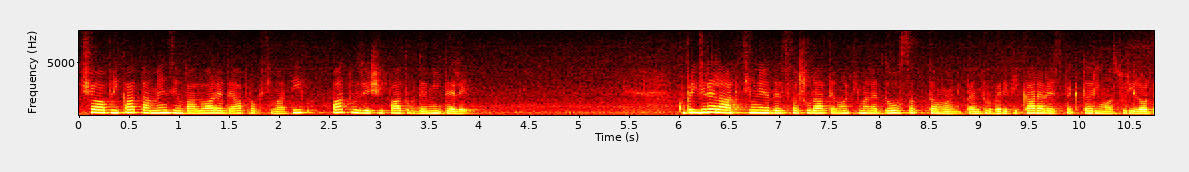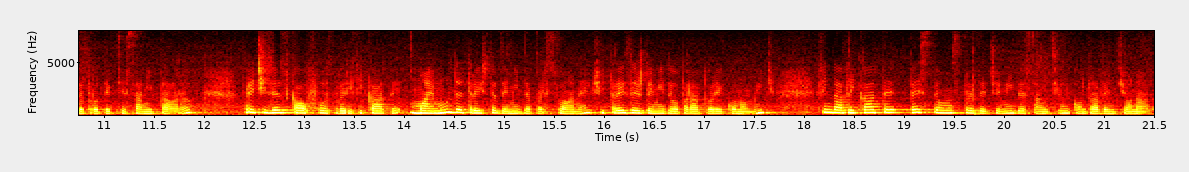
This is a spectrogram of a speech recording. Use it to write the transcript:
și au aplicat amenzi în valoare de aproximativ 44.000 de lei. Cu privire la acțiunile desfășurate în ultimele două săptămâni pentru verificarea respectării măsurilor de protecție sanitară, precizez că au fost verificate mai mult de 300.000 de persoane și 30.000 de operatori economici, fiind aplicate peste 11.000 de sancțiuni contravenționale.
